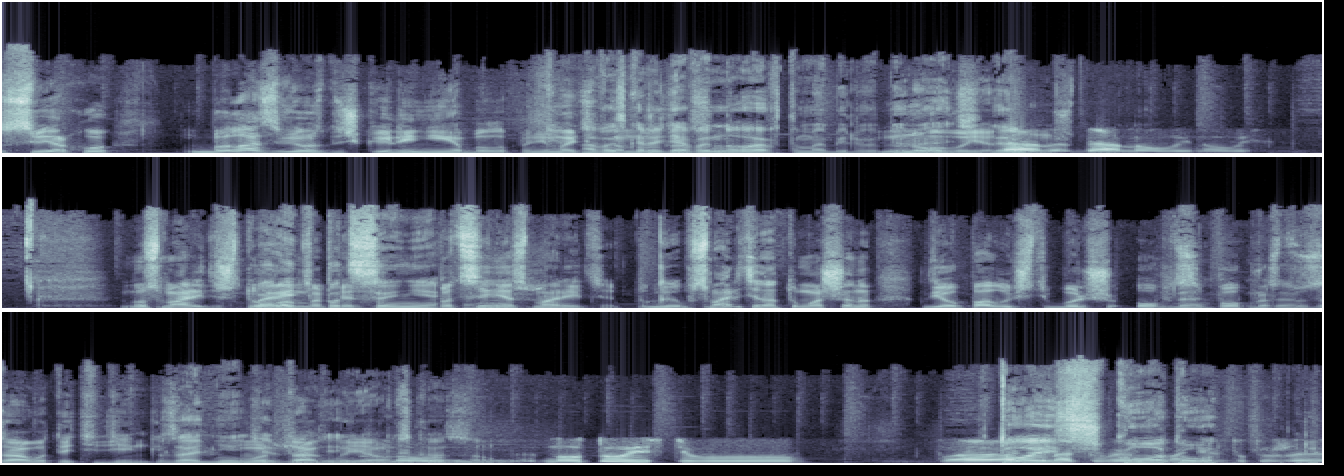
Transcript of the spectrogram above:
сверху была звездочка или не было, понимаете? А вы скажите, а вы новый автомобиль выбираете? Новый, да? Да, да, новый, новый. Ну, смотрите, что смотрите вам... по опять, цене. По цене смотрите. Смотрите на ту машину, где вы получите больше опций да, попросту да. за вот эти деньги. За одни Вот так деньги. бы я вам ну, сказал. Ну, то есть То есть одинаковый Шкоду. автомобиль Тут уже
